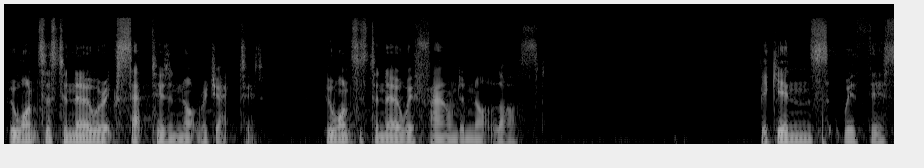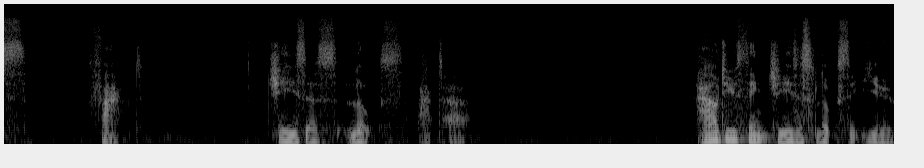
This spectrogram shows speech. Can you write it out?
who wants us to know we're accepted and not rejected, who wants us to know we're found and not lost, begins with this fact Jesus looks at her. How do you think Jesus looks at you?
